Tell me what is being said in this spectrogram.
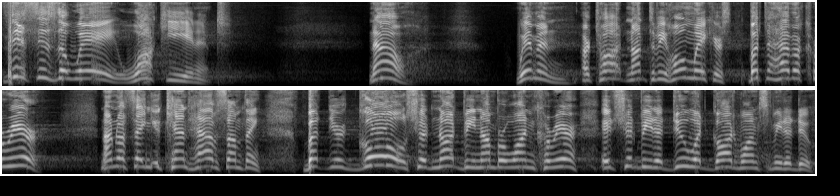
This is the way. Walk ye in it. Now, women are taught not to be homemakers, but to have a career. Now, I'm not saying you can't have something, but your goal should not be number one career. It should be to do what God wants me to do.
